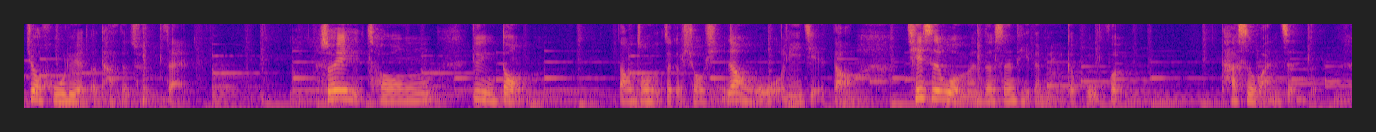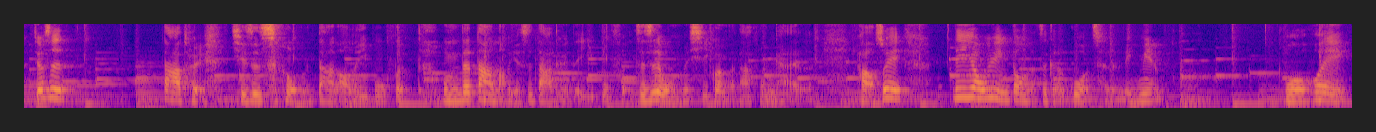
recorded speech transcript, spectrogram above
就忽略了它的存在。所以从运动当中的这个修行，让我理解到，其实我们的身体的每一个部分，它是完整的。就是大腿 其实是我们大脑的一部分，我们的大脑也是大腿的一部分，只是我们习惯把它分开了。好，所以利用运动的这个过程里面，我会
